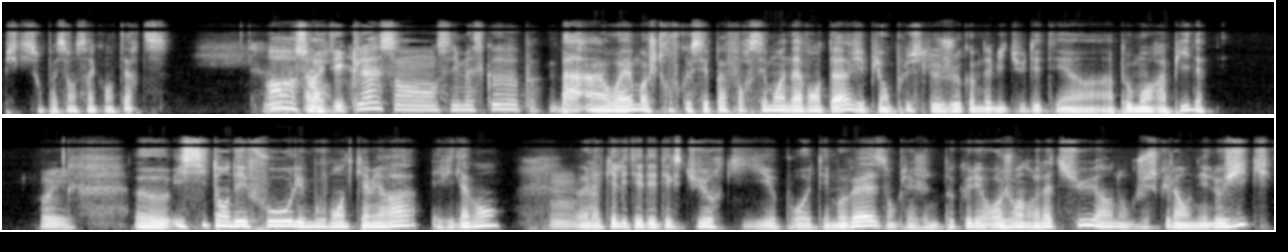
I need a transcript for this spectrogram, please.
puisqu'ils sont passés en 50 Hz. Oh, ça aurait été classe en cinémascope. Bah ah ouais, moi je trouve que c'est pas forcément un avantage. Et puis en plus, le jeu, comme d'habitude, était un, un peu moins rapide. Oui. Euh, il cite en défaut les mouvements de caméra, évidemment. Hmm. Euh, la qualité des textures qui euh, pourrait été mauvaise, donc là je ne peux que les rejoindre là-dessus, hein, donc jusque là on est logique.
